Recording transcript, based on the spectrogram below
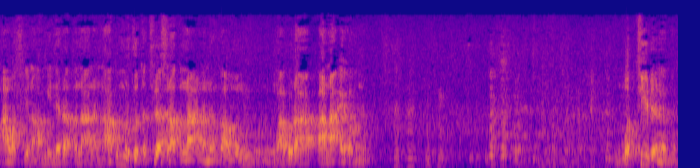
awas kena amin ra tenanan. Aku mergo tak jelas ra tenanan kok omong ngaku ra anake om. Wedi dan?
